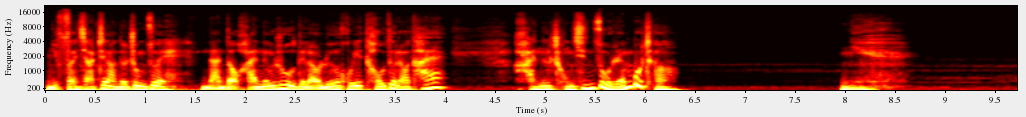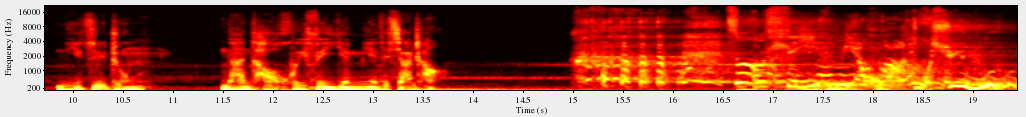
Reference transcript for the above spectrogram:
你犯下这样的重罪，难道还能入得了轮回，投得了胎，还能重新做人不成？你，你最终难逃灰飞烟灭的下场。哈哈哈哈哈！就是烟灭化作虚无，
